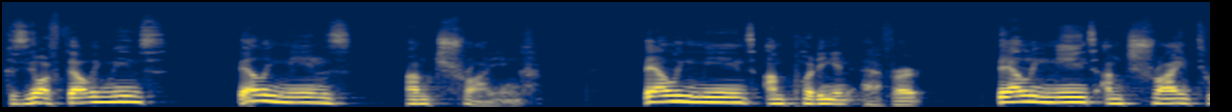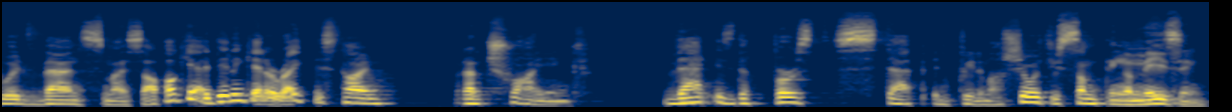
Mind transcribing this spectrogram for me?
because you know what failing means? Failing means I'm trying. Failing means I'm putting in effort. Failing means I'm trying to advance myself. Okay, I didn't get it right this time, but I'm trying. That is the first step in freedom. I'll share with you something amazing.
